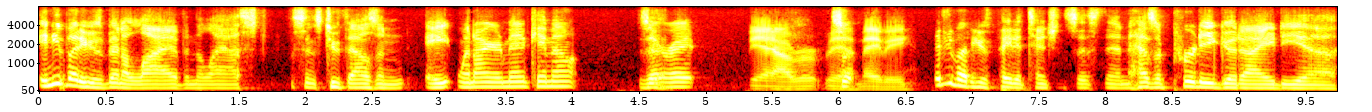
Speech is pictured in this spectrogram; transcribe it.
anybody who's been alive in the last since 2008 when Iron Man came out, is that Yeah. right? Yeah, yeah, So- maybe. everybody who's paid attention since then has a pretty good idea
